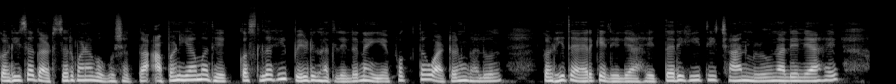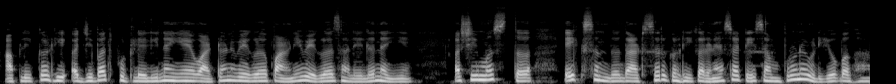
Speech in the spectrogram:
कढीचा दाटसरपणा बघू शकता. आपण यामध्ये कसलंही पीठ घातलेलं नाही आहे फक्त वाटण घालून कढी तयार केलेली आहे. तरीही ती छान मिळून आलेली आहे. आपली कढी अजिबात फुटलेली नाही आहे वाटण वेगळं पाणी वेगळं झालेलं नाही आहे अशी मस्त एकसंध दाटसर कढी करण्यासाठी संपूर्ण व्हिडिओ बघा.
